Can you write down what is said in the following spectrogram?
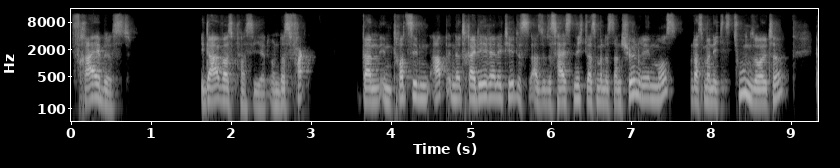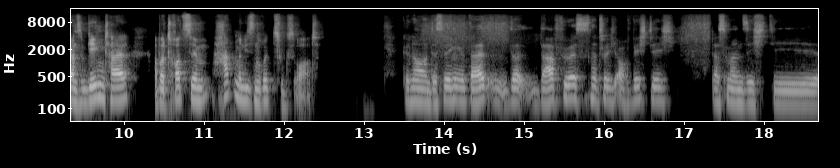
frei bist, egal was passiert. Und das fuckt dann in, trotzdem ab in der 3D-Realität. Also das heißt nicht, dass man das dann schönreden muss und dass man nichts tun sollte. Ganz im Gegenteil. Aber trotzdem hat man diesen Rückzugsort. Genau, und deswegen da, da, dafür ist es natürlich auch wichtig, dass man sich die,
